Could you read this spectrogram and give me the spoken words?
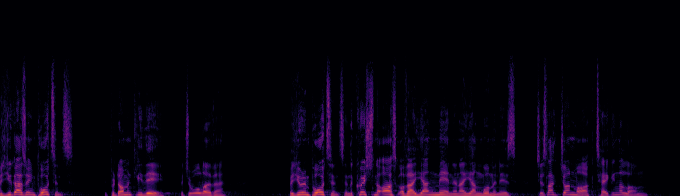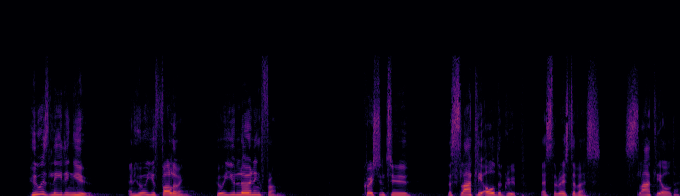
But you guys are important. You're predominantly there, but you're all over. But you're important. And the question to ask of our young men and our young women is just like John Mark taking along, who is leading you? And who are you following? Who are you learning from? Question to the slightly older group, that's the rest of us, slightly older,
